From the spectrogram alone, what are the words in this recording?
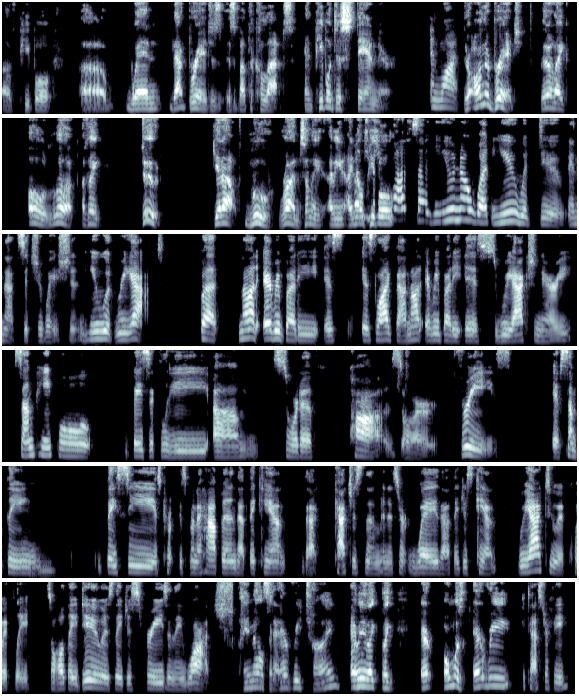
of people. Uh, when that bridge is, is about to collapse and people just stand there And watch They're on their bridge. They're like, "Oh, look!" I was like, "Dude, get out, move, run, something." I mean, I know But people. is you know what you would do in that situation. You would react, but not everybody is is like that. Not everybody is reactionary. Some people basically um, sort of pause or freeze if something Mhm. They see is tr- is going to happen that they can't that catches them in a certain way that they just can't react to it quickly. So all they do is they just freeze and they watch I know, but every time. I mean, like, like er, almost every catastrophe.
